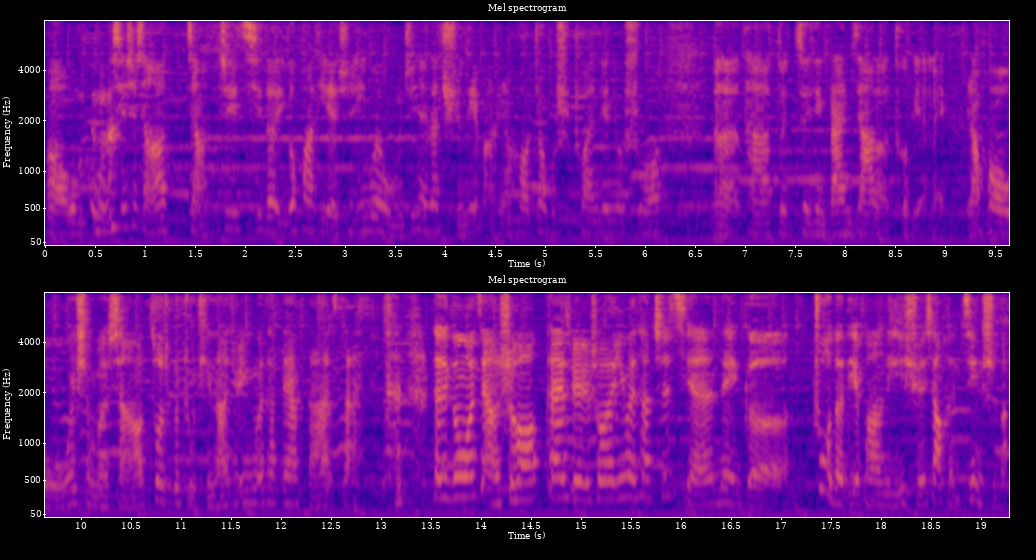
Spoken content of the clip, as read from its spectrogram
呃，我们我们其实想要讲这一期的一个话题，也是因为我们之前在群里嘛，然后赵博士突然间就说，呃，他对最近搬家了，特别累。然后我为什么想要做这个主题呢？就因为他非常凡尔赛，他就跟我讲说，他就说，因为他之前那个住的地方离学校很近，是吧？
